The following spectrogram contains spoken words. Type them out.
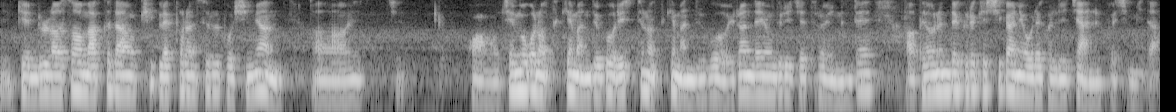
이렇게 눌러서 마크다운 퀵 레퍼런스를 보시면 어, 어, 제목은 어떻게 만들고 리스트는 어떻게 만들고 이런 내용들이 이제 들어있는데 어, 배우는데 그렇게 시간이 오래 걸리지 않을 것입니다.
